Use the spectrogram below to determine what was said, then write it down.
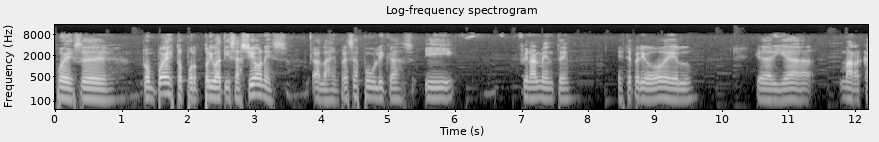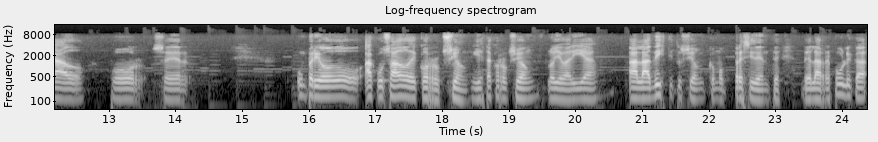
pues eh, compuesto por privatizaciones a las empresas públicas y finalmente este periodo de él quedaría marcado por ser un periodo acusado de corrupción y esta corrupción lo llevaría a la destitución como presidente de la República,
